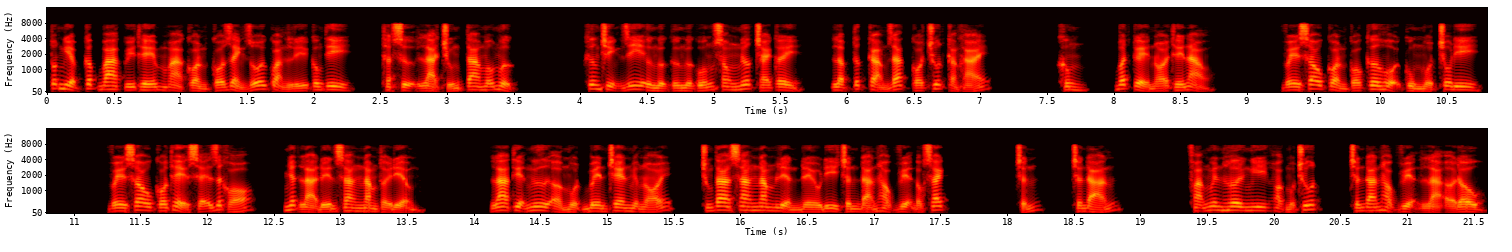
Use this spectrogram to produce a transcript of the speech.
Tốt nghiệp cấp ba quý thế mà còn có rảnh rỗi quản lý công ty, thật sự là chúng ta mẫu mực. Khương trịnh di ở ngực ở ngực uống xong nước trái cây, lập tức cảm giác có chút cảm khái. Không, bất kể nói thế nào, về sau còn có cơ hội cùng một chỗ đi. Về sau có thể sẽ rất khó, nhất là đến sang năm thời điểm. La thiện ngư ở một bên chen miệng nói, chúng ta sang năm liền đều đi chân đán học viện đọc sách. Chấn, chân đán. Phạm nguyên hơi nghi hoặc một chút chấn đán học viện là ở đâu?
